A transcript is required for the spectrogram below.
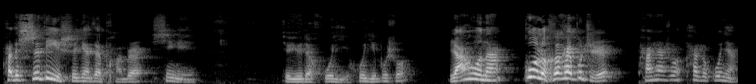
他的师弟实际上在旁边心里就有点狐疑，狐疑不说。然后呢，过了河还不止，谭山说：“他说姑娘，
